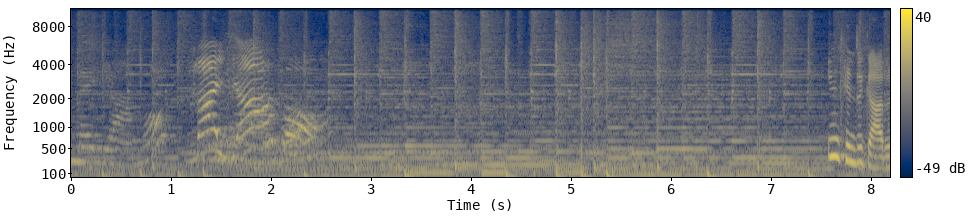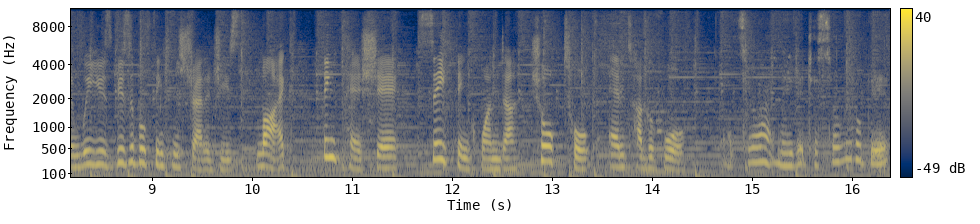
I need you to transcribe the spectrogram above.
me llamo. Me llamo. In kindergarten, we use visible thinking strategies like think, pair, share, see, think, wonder, chalk, talk and tug of war. That's all right, move it just a little bit.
